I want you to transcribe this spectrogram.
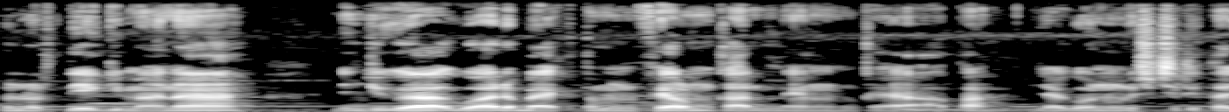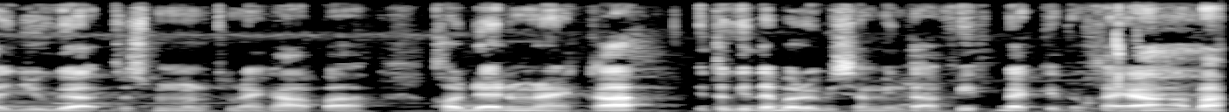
menurut dia gimana dan juga gue ada banyak temen film kan yang kayak apa jago nulis cerita juga terus menurut mereka apa. Kalau dari mereka itu kita baru bisa minta feedback gitu. Kayak apa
